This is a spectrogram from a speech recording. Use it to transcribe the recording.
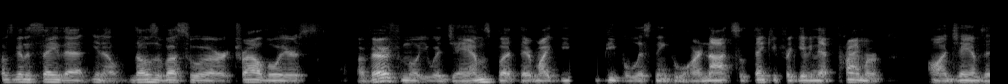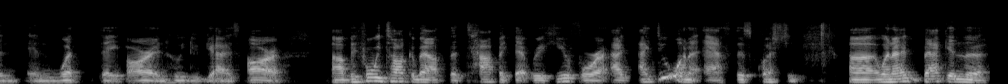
I was gonna say that you know those of us who are trial lawyers are very familiar with jams, but there might be people listening who are not. So thank you for giving that primer on jams and and what they are and who you guys are. Uh, before we talk about the topic that we're here for, I, I do want to ask this question. Uh, when I back in the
